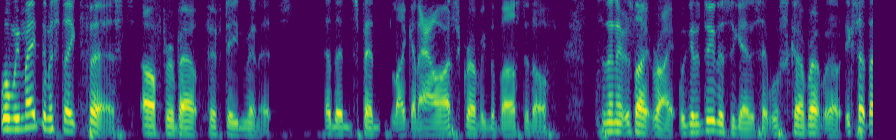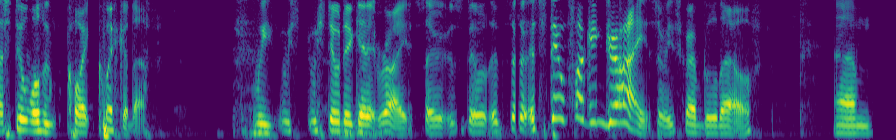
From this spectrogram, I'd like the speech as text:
well, we made the mistake first after about fifteen minutes, and then spent like an hour scrubbing the bastard off. So then it was like, right, we're going to do this again. Except we'll scrub up. Except that still wasn't quite quick enough. We we we still didn't get it right, so it was still it's still, it's still fucking dry. So we scrubbed all that off. Um,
